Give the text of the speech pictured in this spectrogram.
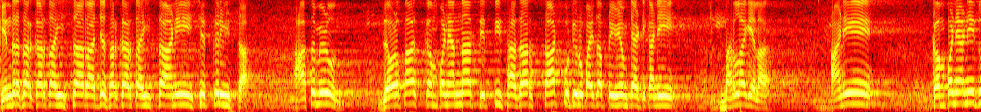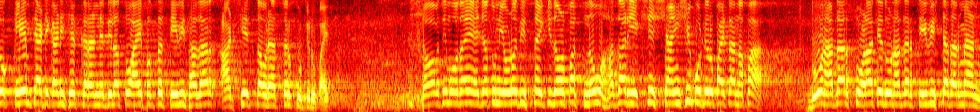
केंद्र सरकारचा हिस्सा राज्य सरकारचा हिस्सा आणि शेतकरी हिस्सा असं मिळून जवळपास कंपन्यांना तेहतीस हजार साठ कोटी रुपयाचा प्रीमियम त्या ठिकाणी भरला गेला. आणि कंपन्यांनी जो क्लेम त्या ठिकाणी शेतकऱ्यांनी दिला तो आहे फक्त तेवीस हजार आठशे चौऱ्याहत्तर कोटी रुपयाचा. सभापती महोदय ह्याच्यातून एवढं दिसतंय की जवळपास नऊ हजार एकशे शहाऐंशी कोटी रुपयाचा नफा दोन हजार सोळा ते दोन हजार तेवीसच्या दरम्यान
